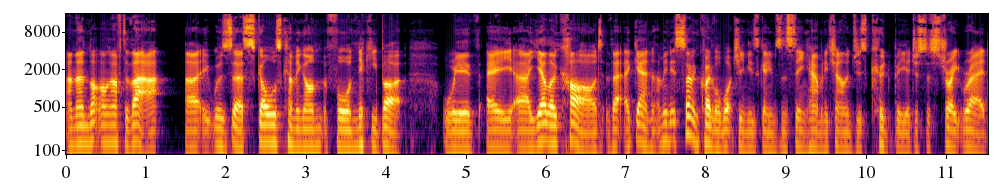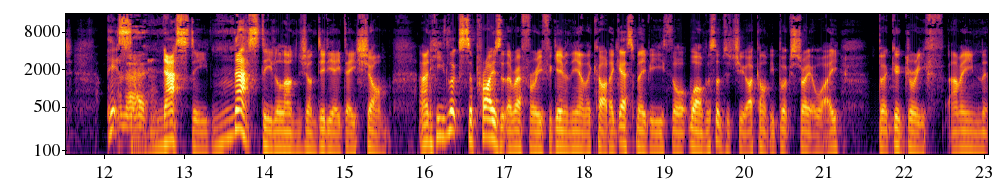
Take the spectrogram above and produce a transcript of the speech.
And then not long after that, uh, it was uh, Scholes coming on for Nicky Butt with a uh, yellow card that, again, I mean, it's so incredible watching these games and seeing how many challenges could be just a straight red. It's a nasty, nasty lunge on Didier Deschamps. And he looks surprised at the referee for giving the yellow card. I guess maybe he thought, well, I'm a substitute, I can't be booked straight away. But good grief. I mean,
